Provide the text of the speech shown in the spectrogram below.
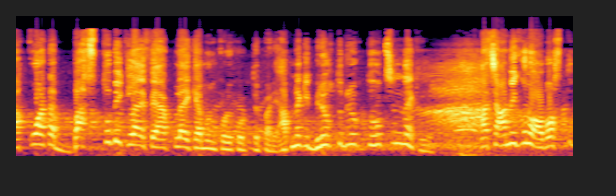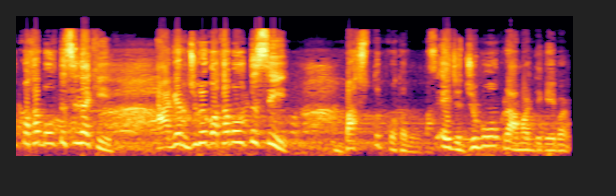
তাকুয়াটা বাস্তবিক লাইফে অ্যাপ্লাই কেমন করে করতে পারি? আপনাকে বিরক্ত বিরক্ত হচ্ছেন নাকি? আচ্ছা আমি কোনো অবাস্তব কথা বলতেছি নাকি? আগের যুগে কথা বলতেছি। বাস্তব কথা বলতেছি। এই যে যুবকরা আমার দিকে এবার।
